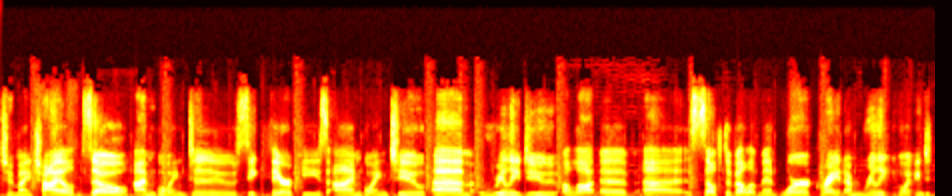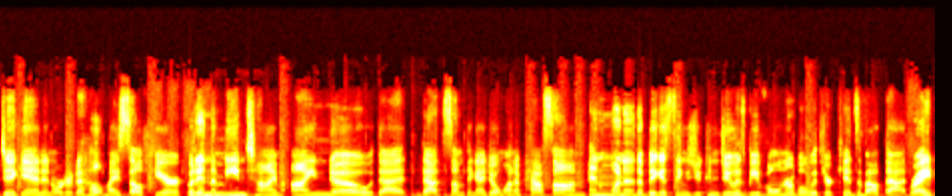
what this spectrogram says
to my child. So I'm going to seek therapies. I'm going to um, really do a lot of uh, self development work, right? I'm really going to dig in in order to help myself here. But in the meantime, I know that that's something I don't want to pass on. And one of the biggest things you can do is be vulnerable with your kids about that, right?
